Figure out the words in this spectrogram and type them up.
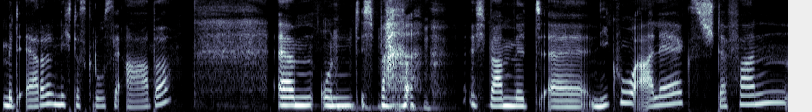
mit R, nicht das große Aber. Ähm, und ich war, ich war mit äh, Nico, Alex, Stefan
